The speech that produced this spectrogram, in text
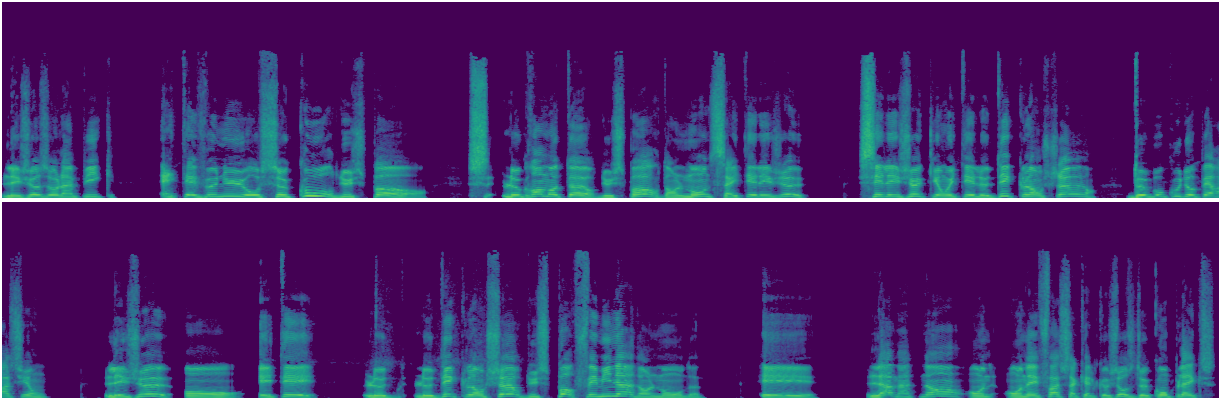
les Jeux olympiques étaient venus au secours du sport, le grand moteur du sport dans le monde, ça a été les Jeux. C'est les Jeux qui ont été le déclencheur de beaucoup d'opérations. Les Jeux ont été le, déclencheur du sport féminin dans le monde. Et là maintenant, on, est face à quelque chose de complexe.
